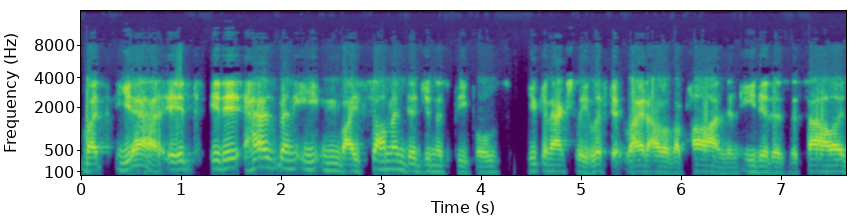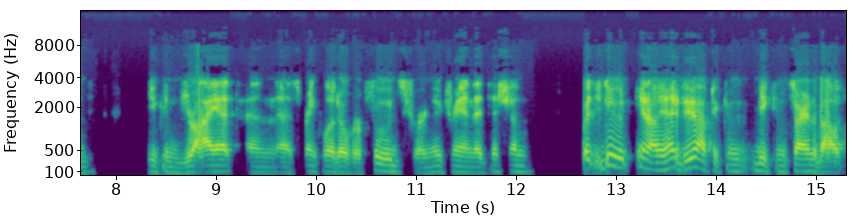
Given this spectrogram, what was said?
But yeah, it, it, it has been eaten by some indigenous peoples. You can actually lift it right out of the pond and eat it as a salad. You can dry it and uh, sprinkle it over foods for nutrient addition. But you do, you know, you do have to con- be concerned about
